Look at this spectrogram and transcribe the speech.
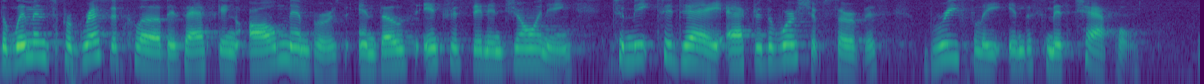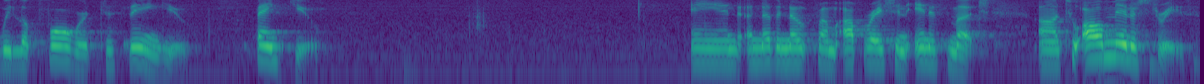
The Women's Progressive Club is asking all members and those interested in joining to meet today after the worship service briefly in the Smith Chapel. We look forward to seeing you. Thank you. And another note from Operation Inasmuch. Uh, to all ministries,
